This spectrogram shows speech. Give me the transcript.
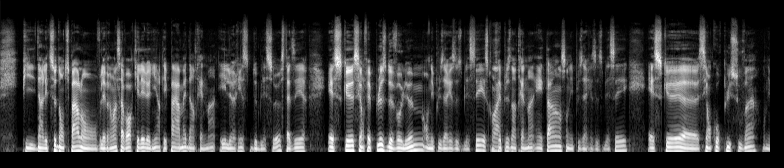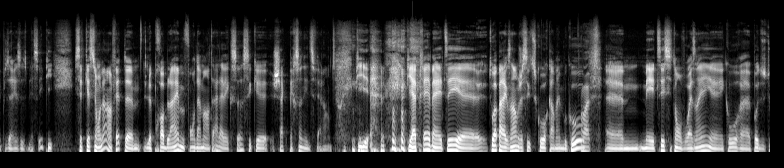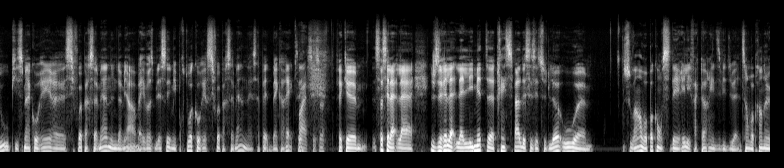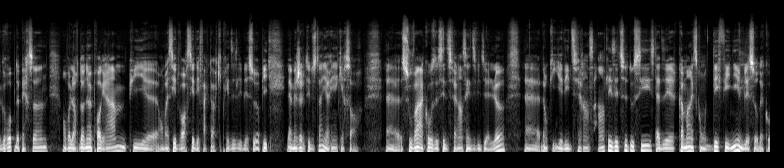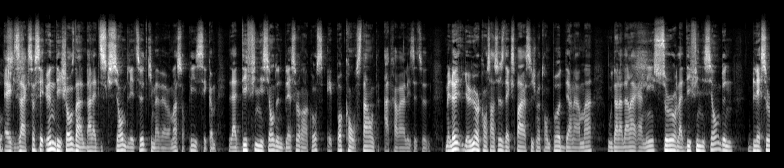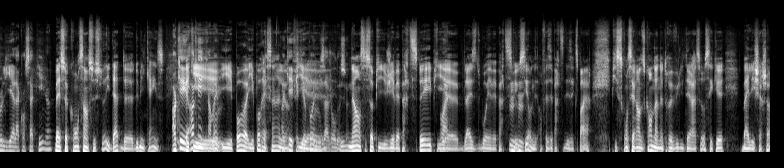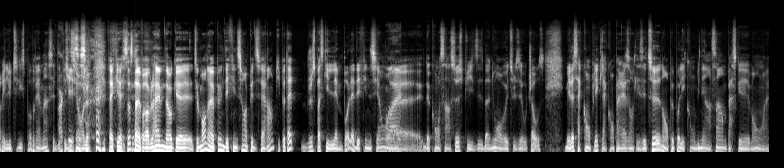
Puis, dans l'étude dont tu parles, on voulait vraiment savoir quel est le lien entre les paramètres d'entraînement et le risque de blessure. C'est-à-dire, est-ce que si on fait plus de volume, on est plus à risque de se blesser? Est-ce qu'on fait plus d'entraînement intense, on est plus à risque de se blesser? Est-ce que euh, si on court plus souvent, on est plus à risque de se blesser? Puis, cette question-là, en fait, euh, le problème fondamental avec ça, c'est que chaque personne est différente. puis, puis après, ben, tu sais, euh, toi, par exemple, je sais que tu cours quand même beaucoup, euh, mais tu sais, si ton voisin euh, court pas du tout, puis il se met à courir six fois par semaine, une demi-heure, ben, il va se blesser. Mais pour toi, courir six fois par semaine, ça peut être bien correct. Oui, c'est ça. Fait que ça, c'est la, je dirais, la, la, limite principale de ces études-là où souvent, on ne va pas considérer les facteurs individuels. on va prendre un groupe de personnes, on va leur donner un programme, puis euh, on va essayer de voir s'il y a des facteurs qui prédisent les blessures. Puis la majorité du temps, il n'y a rien qui ressort. Euh, souvent à cause de ces différences individuelles-là. Euh, donc, il y a des différences entre les études aussi, c'est-à-dire comment est-ce qu'on définit une blessure de course. Exact. Ça, c'est une des choses dans, dans la discussion de l'étude qui m'avait vraiment surprise. C'est comme la définition d'une blessure en course n'est pas constante à travers les études. Mais là, il y a eu un consensus d'experts, si je ne me trompe pas, dernièrement ou dans la dernière année, sur la définition d'une blessure liée à la course à pied? Là? Ben, ce consensus-là, il date de 2015. OK, Fait OK, qu'il est- quand même. Il n'est pas, il pas récent. Là. OK, fait qu'il y a pas une euh, mise à jour de ça. Non, c'est ça. Puis j'y avais participé. Puis Ouais. euh, Blaise Dubois y avait participé Mhm. aussi. On, on faisait partie des experts. Puis ce qu'on s'est rendu compte dans notre revue littérature, c'est que ben, les chercheurs, ils l'utilisent pas vraiment, cette définition-là. ça. fait que ça, c'est un problème. Donc, euh, tout le monde a un peu une définition un peu différente. Puis peut-être juste parce qu'ils l'aiment pas, la définition Ouais. de consensus, puis ils disent, ben, nous, on va utiliser autre chose. Mais là, ça complique la comparaison entre les études. On peut pas les combiner ensemble parce que, bon, euh,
